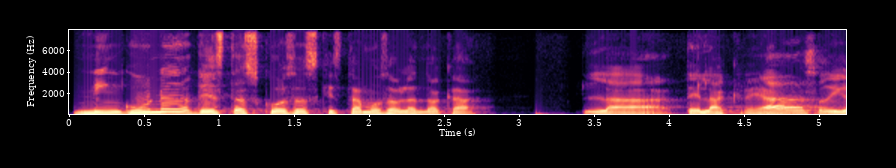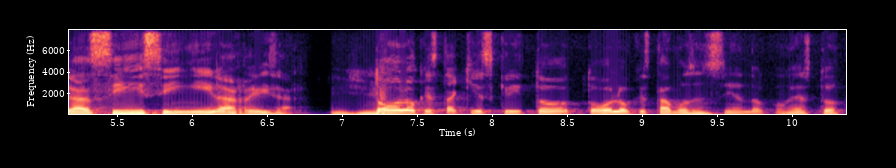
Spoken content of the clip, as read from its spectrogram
ninguna de estas cosas que estamos hablando acá, la, te la creas o digas sí sin ir a revisar. Todo lo que está aquí escrito, todo lo que estamos enseñando con esto,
